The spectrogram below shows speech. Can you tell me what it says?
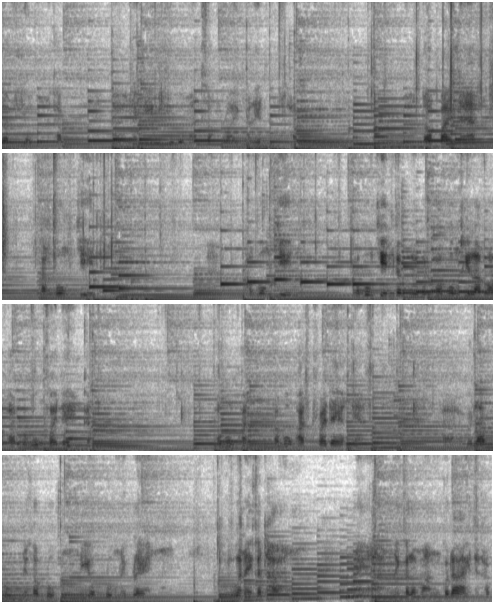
ยอดนิยมนะครับในนี้มีอยู่ประมาณ 200เมล็ดนะครับ ต่อไปนะผักบุ้งจีนผักบุ้งจีนผักบุ้งจีนก็คือเป็นผักบุ้งที่เรามาผัดผักบุ้งไฟแดงกันผักบุ้งผัดผักบุ้งผัดไฟแดงเนี่ย เวลาปลูกเนี่ยเขาปลูกนิยมปลูกในแปลง หรือว่าในกระถางในอ่างในกระมังก็ได้นะครับ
